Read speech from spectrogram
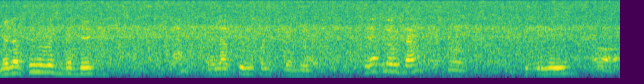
May love team ulit gabi. May love team ulit gabi. I-upload na? Oo. Si Iloy. Oo.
